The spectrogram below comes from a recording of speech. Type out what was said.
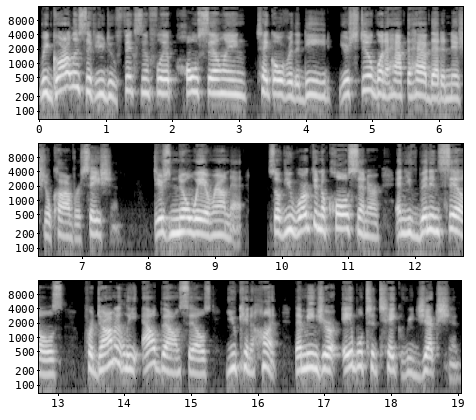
regardless if you do fix and flip, wholesaling, take over the deed, you're still going to have to have that initial conversation. There's no way around that. So if you worked in a call center and you've been in sales, predominantly outbound sales, you can hunt. That means you're able to take rejection.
